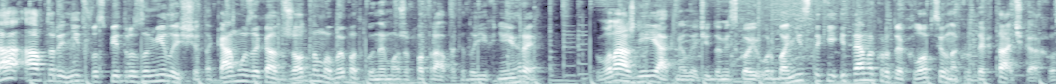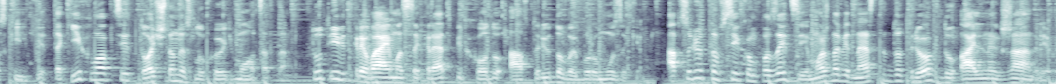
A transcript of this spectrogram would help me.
Та автори Need for Speed розуміли, що така музика в жодному випадку не може потрапити до їхньої гри. Вона ж ніяк не личить до міської урбаністики і теми крутих хлопців на крутих тачках, оскільки такі хлопці точно не слухають Моцарта. Тут і відкриваємо секрет підходу авторів до вибору музики. Абсолютно всі композиції можна віднести до трьох дуальних жанрів:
